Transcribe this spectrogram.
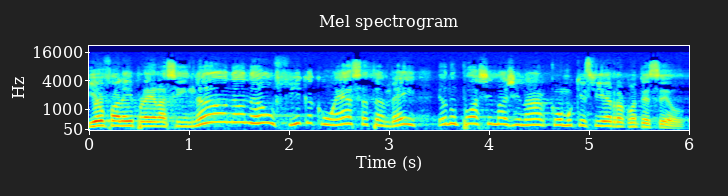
E eu falei para ela assim: Não, não, não, fica com essa também. Eu não posso imaginar como que esse erro aconteceu.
